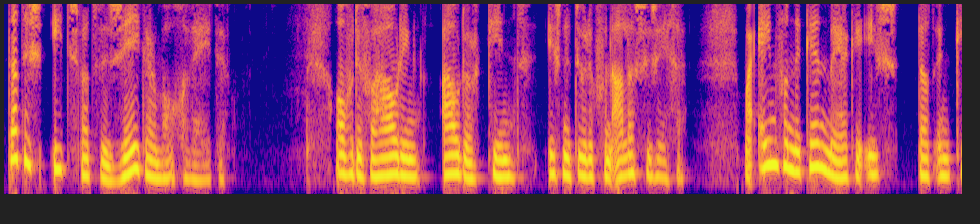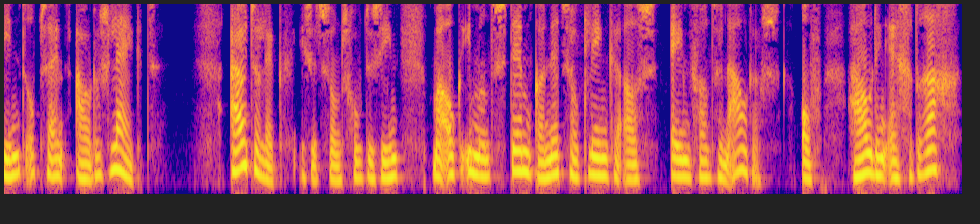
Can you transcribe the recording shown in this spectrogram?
Dat is iets wat we zeker mogen weten. Over de verhouding ouder-kind is natuurlijk van alles te zeggen. Maar een van de kenmerken is dat een kind op zijn ouders lijkt. Uiterlijk is het soms goed te zien, maar ook iemands stem kan net zo klinken als een van zijn ouders. Of houding en gedrag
